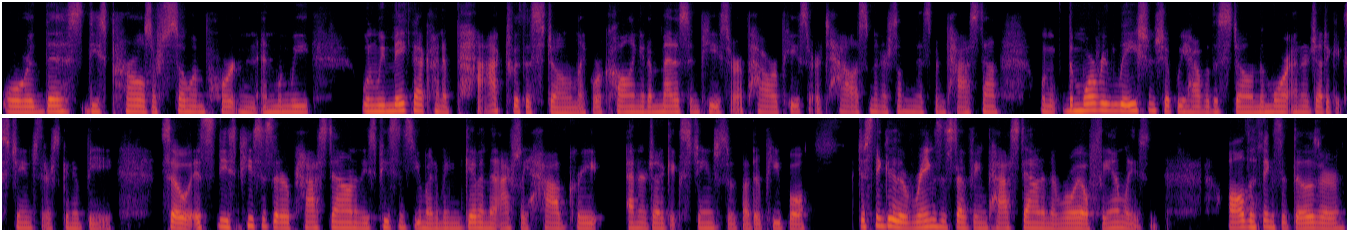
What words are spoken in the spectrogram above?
or this these pearls are so important. And when we when we make that kind of pact with a stone like we're calling it a medicine piece or a power piece or a talisman or something that's been passed down when the more relationship we have with a stone the more energetic exchange there's going to be. So it's these pieces that are passed down and these pieces you might have been given that actually have great energetic exchanges with other people just think of the rings and stuff being passed down in the royal families, all the things that those are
